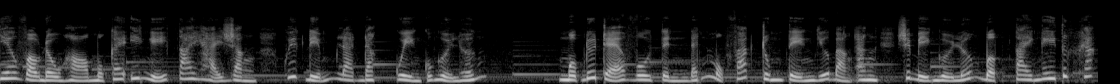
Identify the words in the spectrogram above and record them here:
gieo vào đầu họ một cái ý nghĩ tai hại rằng khuyết điểm là đặc quyền của người lớn. Một đứa trẻ vô tình đánh một phát trung tiện giữa bàn ăn sẽ bị người lớn bập tay ngay tức khắc.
